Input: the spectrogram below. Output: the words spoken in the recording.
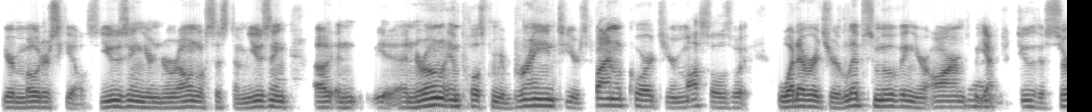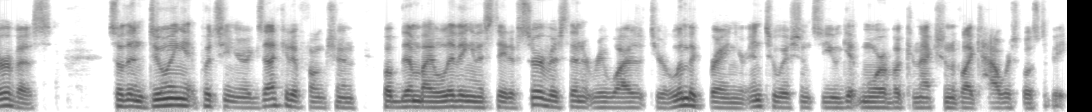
your motor skills using your neuronal system using uh, a, a, a neuronal impulse from your brain to your spinal cord to your muscles whatever it's your lips moving, your arms, right. but you have to do the service. So then doing it puts you in your executive function, but then by living in a state of service, then it rewires it to your limbic brain, your intuition, so you get more of a connection of like how we're supposed to be.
